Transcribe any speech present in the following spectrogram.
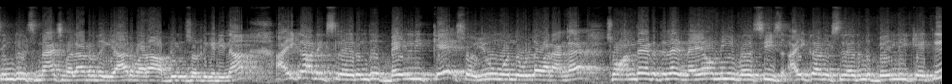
சிங்கிள்ஸ் மேட்ச் விளையாடுறதுக்கு யார் வரா அப்படின்னு சொல்லிட்டு கேட்டீங்கன்னா ஐகானிக்ஸ்ல இருந்து பெய்லி கே ஸோ இவங்க வந்து உள்ள வராங்க. ஸோ அந்த இடத்துல நயோமி வர்சிஸ் ஐகானிக்ஸ்ல இருந்து பெய்லி கேக்கு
